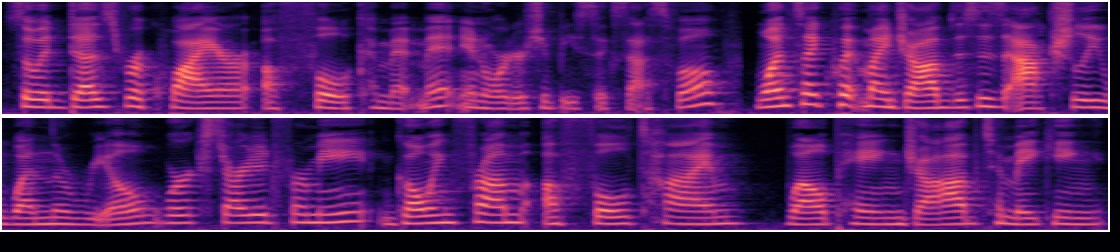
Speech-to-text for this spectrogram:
So it does require a full commitment in order to be successful. Once I quit my job, this is actually when the real work started for me. Going from a full time well paying job to making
